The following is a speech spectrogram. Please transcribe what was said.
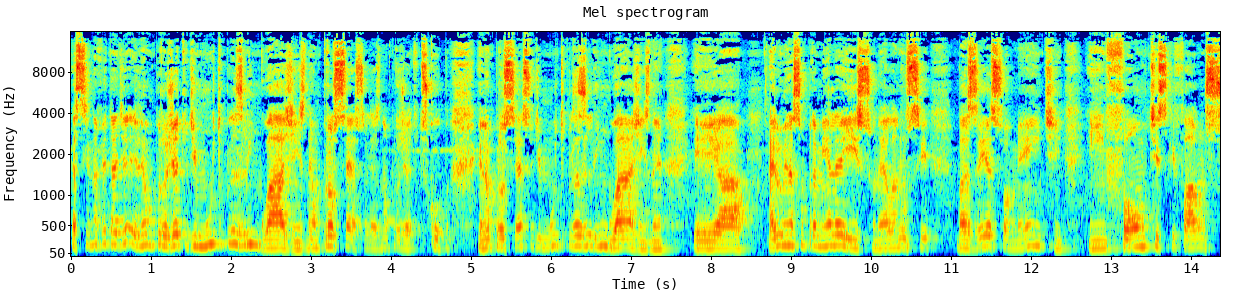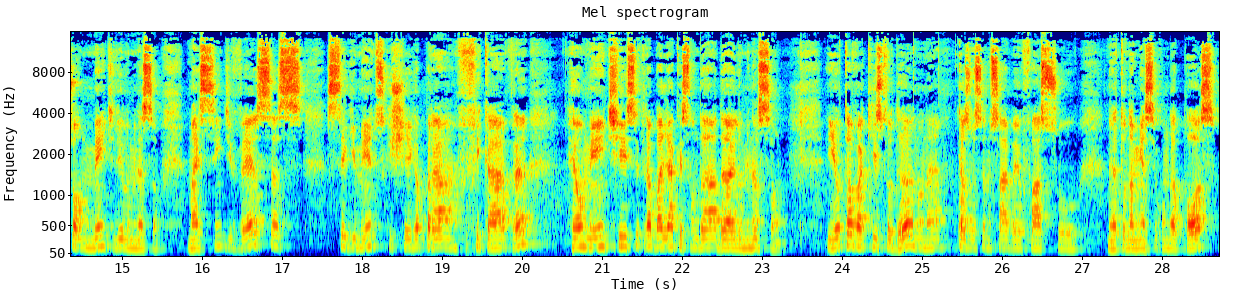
Assim, na verdade, ele é um projeto de múltiplas linguagens, né? um processo, aliás, não projeto, desculpa. Ele é um processo de múltiplas linguagens. Né? E a, a iluminação, para mim, ela é isso. Né? Ela não se baseia somente em fontes que falam somente de iluminação, mas sim diversos segmentos que chega para ficar... para realmente se trabalhar a questão da, da iluminação. E eu estava aqui estudando, né? Caso você não saiba, eu faço, estou né, na minha segunda pós.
